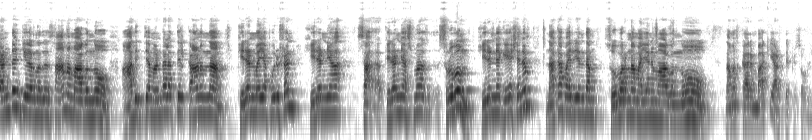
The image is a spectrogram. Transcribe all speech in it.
രണ്ടും ചേർന്നത് സാമമാകുന്നു. ആദിത്യ മണ്ഡലത്തിൽ കാണുന്ന കിരൺമയ പുരുഷൻ ഹിരണ്യ ഹിരണ്യസ്മശ്രുവും ഹിരണ്യകേശനും നഖപര്യന്തം സുവർണമയനുമാകുന്നു. നമസ്കാരം. ബാക്കി അടുത്ത എപ്പിസോഡിൽ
